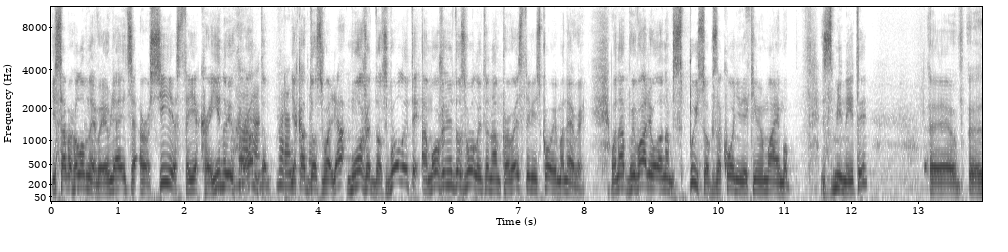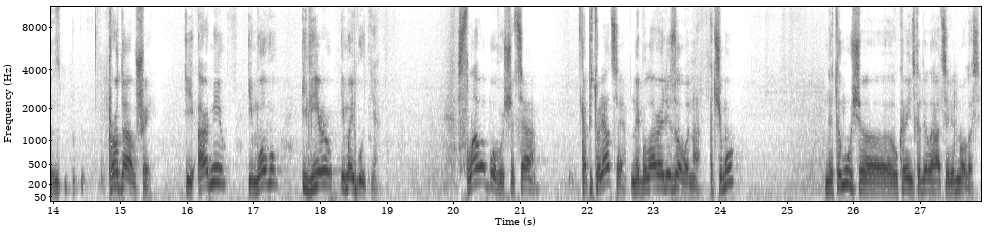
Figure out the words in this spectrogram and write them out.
І саме головне, виявляється, Росія стає країною гарантом, гарант, яка дозволя, може дозволити, а може не дозволити нам провести військові маневри. Вона вивалювала нам список законів, які ми маємо змінити, е, е, продавши і армію, і мову, і віру, і майбутнє. Слава Богу, що ця капітуляція не була реалізована. А чому? Не тому, що українська делегація відмовилась,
